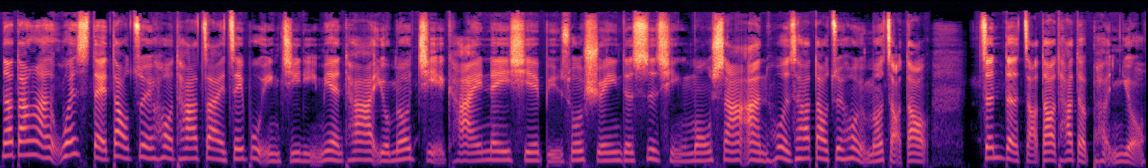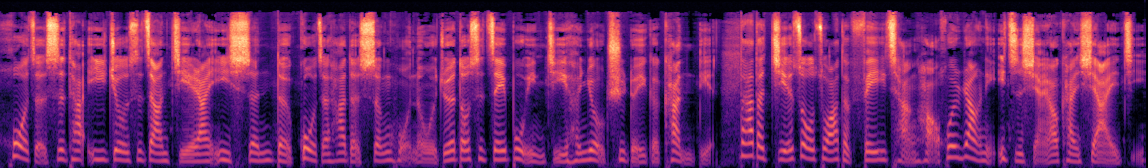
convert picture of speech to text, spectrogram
那当然，Wednesday 到最后，他在这部影集里面，他有没有解开那一些，比如说悬疑的事情、谋杀案，或者是他到最后有没有找到真的找到他的朋友，或者是他依旧是这样孑然一身的过着他的生活呢？我觉得都是这部影集很有趣的一个看点。它的节奏抓得非常好，会让你一直想要看下一集。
